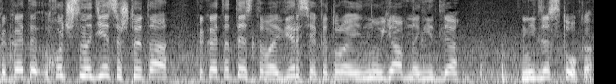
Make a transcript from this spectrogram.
какая-то, хочется надеяться, что это какая-то тестовая версия, которая, ну, явно не для, не для стока.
